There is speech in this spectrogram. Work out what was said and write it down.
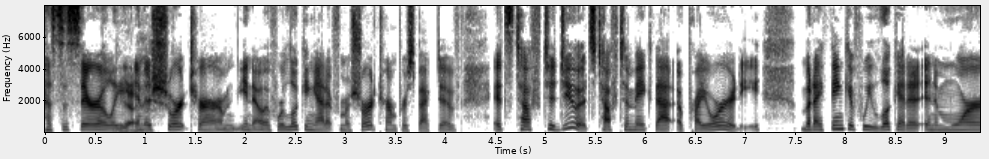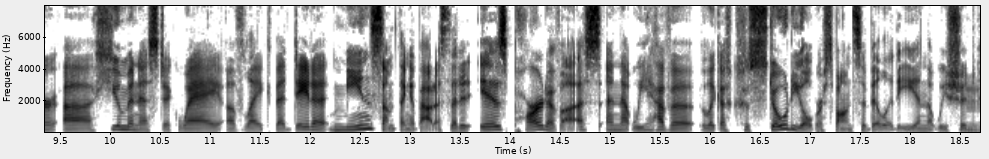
necessarily yeah. in a short term. You know, if we're looking at it from a short term perspective, it's tough to do. It's tough to make that a priority. But I think if we look at it in a more uh, humanistic way, of like that data means something about us, that it is part of us, and that we have a like a custodial responsibility and that we should, mm.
